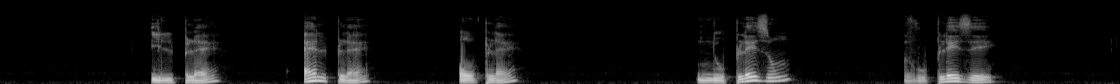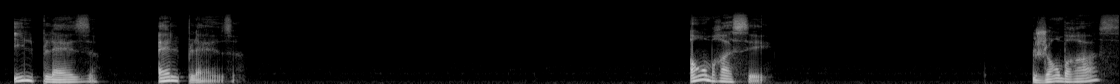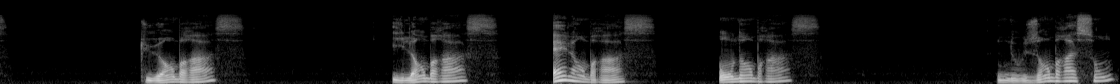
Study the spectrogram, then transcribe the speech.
Il plaît. Elle plaît. On plaît. Nous plaisons. Vous plaisez. Ils plaisent. Elles plaisent. Embrasser. J'embrasse. Tu embrasses. Il embrasse. Elle embrasse. On embrasse. Nous embrassons.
